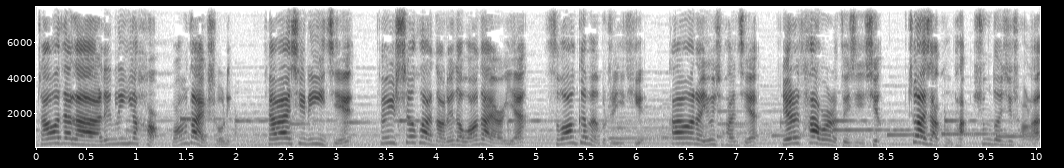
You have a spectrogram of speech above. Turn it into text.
掌握在了零零一号王大爷手里。小白心里一紧，对于身患脑瘤的王大爷而言，死亡根本不值一提。刚刚的游戏环节也是他玩的最尽兴，这下恐怕凶多吉少了。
